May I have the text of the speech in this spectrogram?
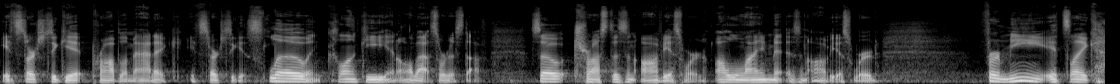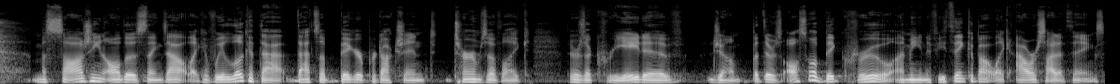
it starts to get problematic. It starts to get slow and clunky and all that sort of stuff. So trust is an obvious word. Alignment is an obvious word for me, it's like massaging all those things out. Like if we look at that, that's a bigger production in terms of like there's a creative jump, but there's also a big crew. I mean, if you think about like our side of things,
